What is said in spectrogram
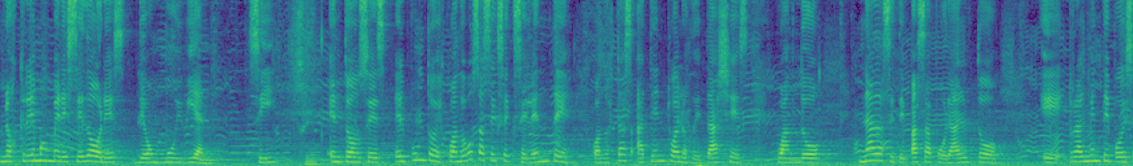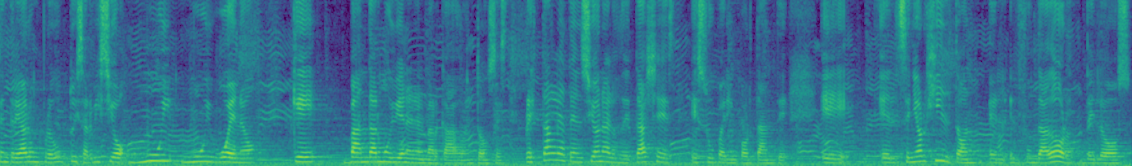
nos creemos merecedores de un muy bien. ¿Sí? Sí. Entonces, el punto es, cuando vos haces excelente, cuando estás atento a los detalles, cuando nada se te pasa por alto, eh, realmente podés entregar un producto y servicio muy, muy bueno que va a andar muy bien en el mercado. Entonces, prestarle atención a los detalles es súper importante. Eh, el señor Hilton, el, fundador de los,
